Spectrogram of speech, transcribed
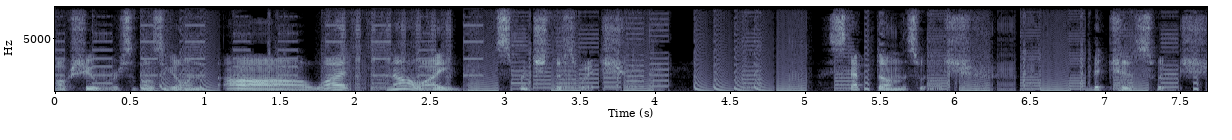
Oh shoot, we're supposed to go in... Oh, what? No, I switched the switch. I stepped on the switch. Bitches switch.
